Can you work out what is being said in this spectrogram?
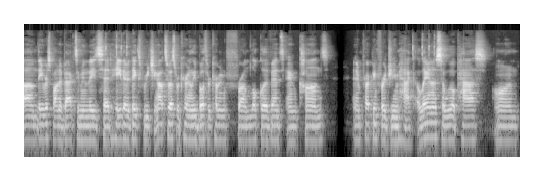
Um, they responded back to me and they said, "Hey there, thanks for reaching out to us. We're currently both recovering from local events and cons and prepping for DreamHack Atlanta, so we'll pass on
